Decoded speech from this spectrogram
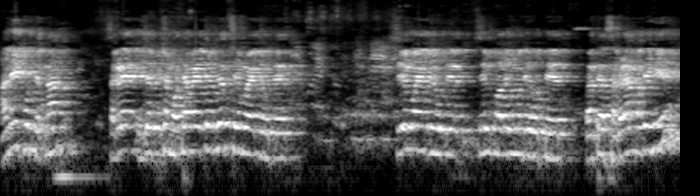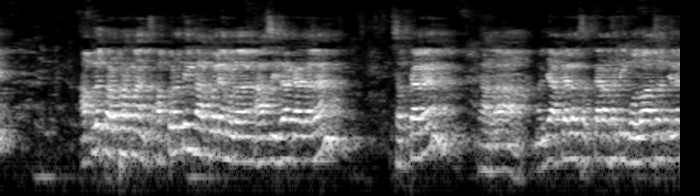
अनेक होते ना? सगळे ह्याच्यापेक्षा मोठ्या वयाचे होते सेम वयाचे होते सेम वयाचे होते सेम कॉलेजमध्ये होते पण त्या सगळ्यामध्येही आपलं परफॉर्मन्स अप्रतिम दाखवल्यामुळं आज हिचा काय झाला? सत्कार झाला. म्हणजे आपल्याला सत्कारासाठी बोलवा असं तिने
